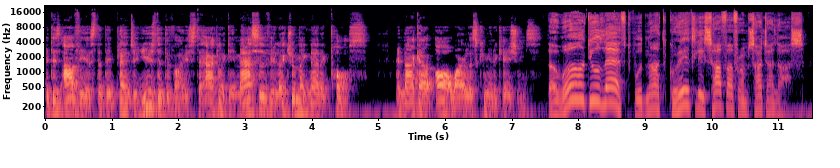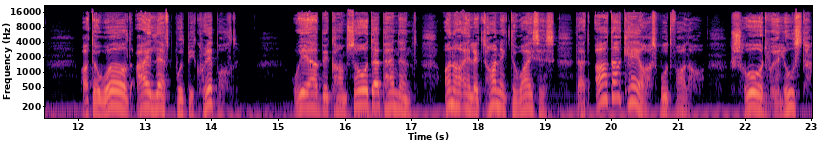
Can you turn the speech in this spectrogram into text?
It is obvious that they plan to use the device to act like a massive electromagnetic pulse and knock out all wireless communications. The world you left would not greatly suffer from such a loss, but the world I left would be crippled. We have become so dependent on our electronic devices that utter chaos would follow should we lose them.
